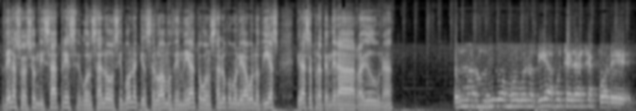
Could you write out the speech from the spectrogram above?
de la Asociación de ISAPRES, Gonzalo Simón, a quien saludamos de inmediato. Gonzalo, ¿cómo le va? Buenos días. Gracias por atender a Radio Duna. Hola, Rodrigo. Muy buenos días. Muchas gracias por... Eh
